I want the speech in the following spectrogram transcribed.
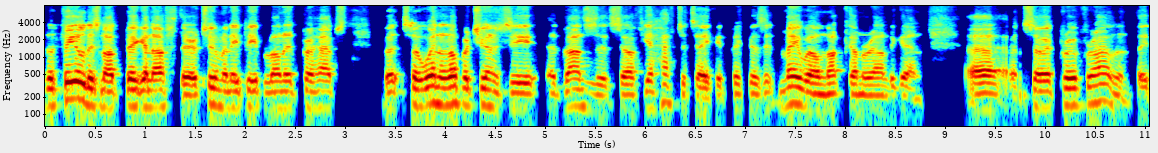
the field is not big enough. There are too many people on it, perhaps. But so when an opportunity advances itself, you have to take it because it may well not come around again. Uh, and so it proved for Ireland. They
